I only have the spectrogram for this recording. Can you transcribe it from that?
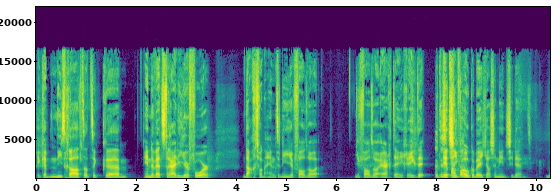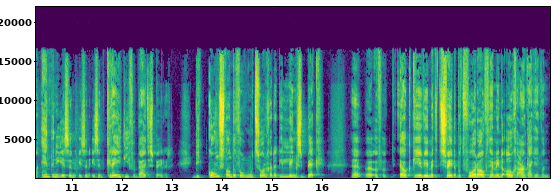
Ik heb niet gehad dat ik ehm, in de wedstrijden hiervoor dacht van Anthony, je valt wel, je valt wel erg tegen. Ik de, dit zie ik ook een beetje als een incident. Maar Anthony is een, is, een, is een creatieve buitenspeler. Die constant ervoor moet zorgen dat die linksback... Hè, eh, eh, elke keer weer met het zweet op het voorhoofd... hem in de ogen aankijken en van...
